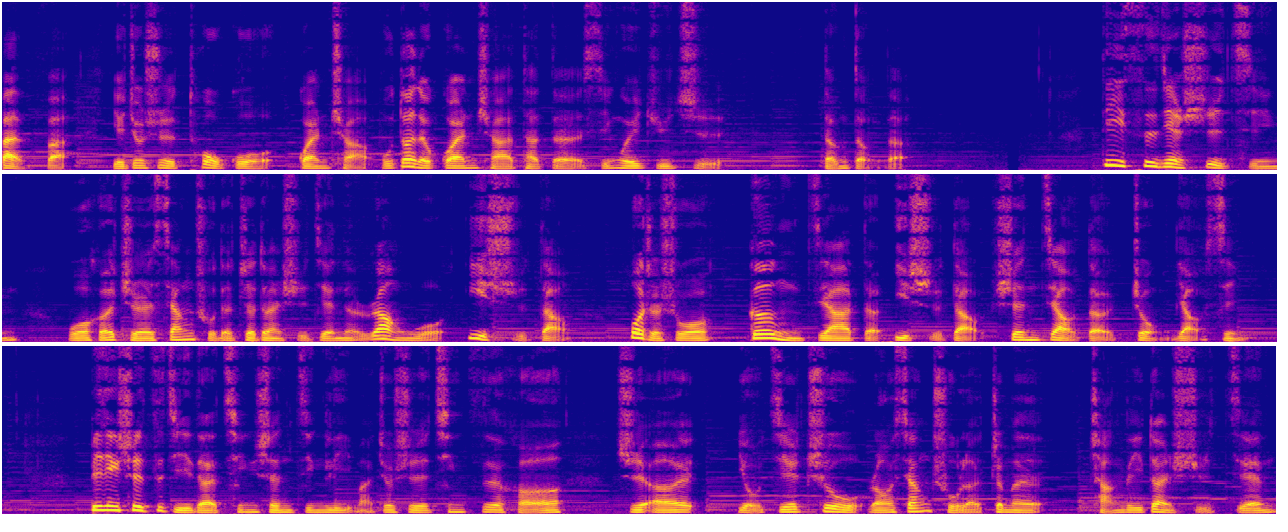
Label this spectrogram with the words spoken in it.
办法，也就是透过观察，不断的观察他的行为举止等等的。第四件事情，我和侄儿相处的这段时间呢，让我意识到。或者说，更加的意识到身教的重要性，毕竟是自己的亲身经历嘛，就是亲自和侄儿有接触，然后相处了这么长的一段时间，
